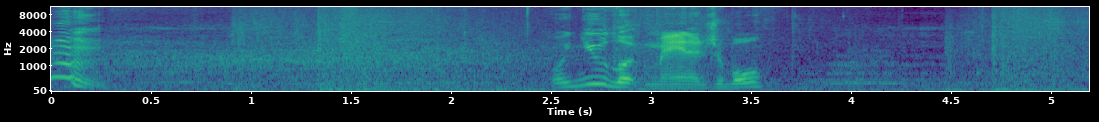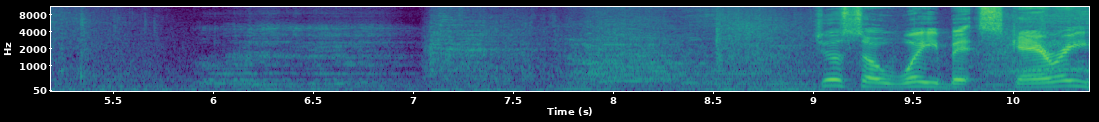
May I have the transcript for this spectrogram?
Hmm. Well, you look manageable. Just a wee bit scary.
